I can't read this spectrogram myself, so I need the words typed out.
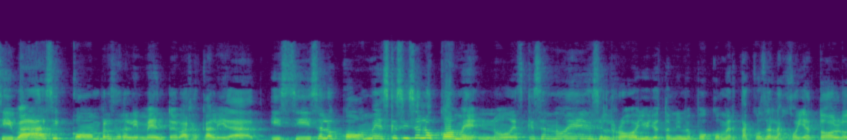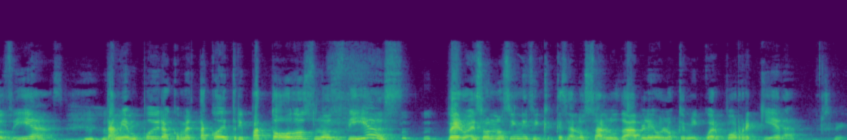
Si vas y compras el alimento de baja calidad y si se lo come, es que sí se lo come, no, es que ese no es el rollo. Yo también me puedo comer tacos de la joya todos los días. También puedo ir a comer taco de tripa todos los días. Pero eso no significa que sea lo saludable o lo que mi cuerpo requiera. Sí.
